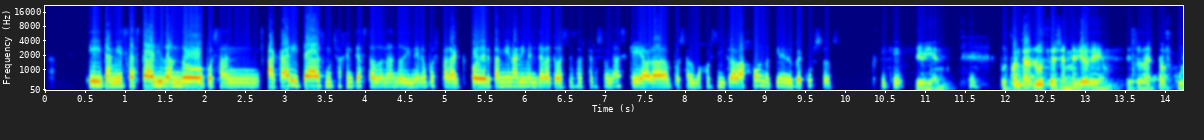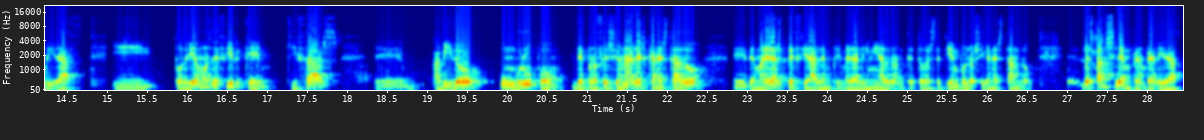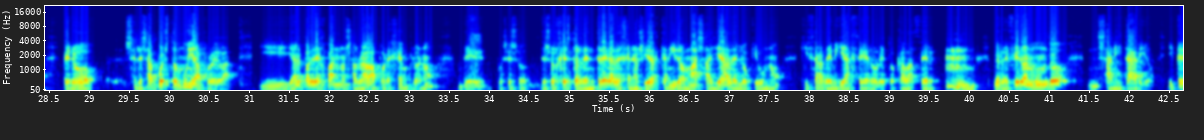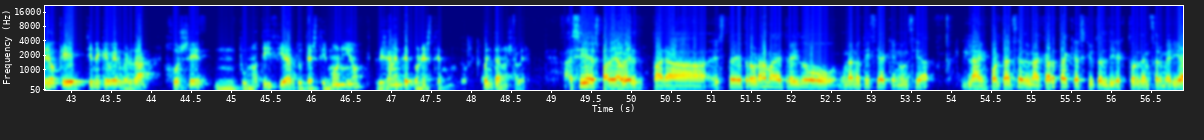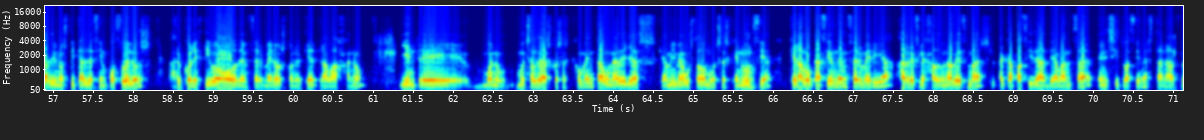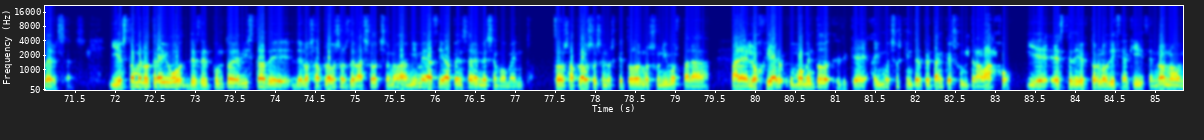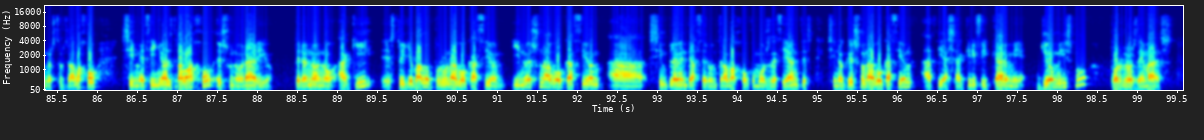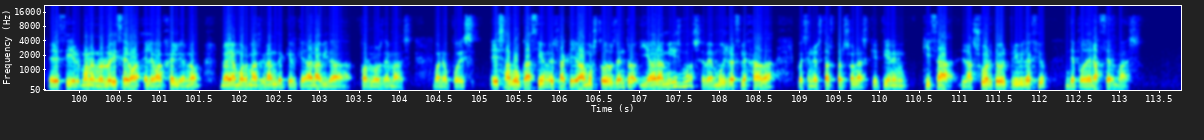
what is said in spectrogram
y también se ha estado ayudando pues a, a Cáritas, mucha gente ha estado donando dinero pues para poder también alimentar a todas esas personas que ahora pues a lo mejor sin trabajo no tienen recursos. Así que, Qué bien. Sí. Pues cuántas luces en medio de, de toda esta oscuridad. Y podríamos decir que quizás eh, ha habido un grupo de profesionales que han estado eh, de manera especial en primera línea durante todo este tiempo y lo siguen estando. Eh, lo están siempre en realidad, pero se les ha puesto muy a prueba. Y ya el padre Juan nos hablaba, por ejemplo, ¿no? De, pues eso, de esos gestos de entrega, de generosidad que han ido más allá de lo que uno quizá debía hacer o le tocaba hacer. Me refiero al mundo sanitario. Y creo que tiene que ver, ¿verdad, José, tu noticia, tu testimonio, precisamente con este mundo? Cuéntanos, a ver. Así es, Padre Abel. Para este programa he traído una noticia que enuncia la importancia de una carta que ha escrito el director de enfermería de un hospital de Cienpozuelos al colectivo de enfermeros con el que él trabaja, ¿no? Y entre, bueno, muchas de las cosas que comenta, una de ellas que a mí me ha gustado mucho es que enuncia que la vocación de enfermería ha reflejado una vez más la capacidad de avanzar en situaciones tan adversas. Y esto me lo traigo desde el punto de vista de, los aplausos de las ocho, ¿no? A mí me hacía pensar en ese momento. Todos aplausos en los que todos nos unimos para, para elogiar un momento que hay muchos que interpretan que es un trabajo. Y este director lo dice aquí, dice, no, no, nuestro trabajo, si me ciño al trabajo, es un horario. Pero no, no, aquí estoy llevado por una vocación y no es una vocación a simplemente hacer un trabajo, como os decía antes, sino que es una vocación hacia sacrificarme yo mismo por los demás. Es decir, bueno, nos lo dice el Evangelio, ¿no? No hay amor más grande que el que da la vida por los demás. Bueno, pues esa vocación es la que llevamos todos dentro y ahora mismo se ve muy reflejada pues en estas personas que tienen quizá la suerte o el privilegio de poder hacer más.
